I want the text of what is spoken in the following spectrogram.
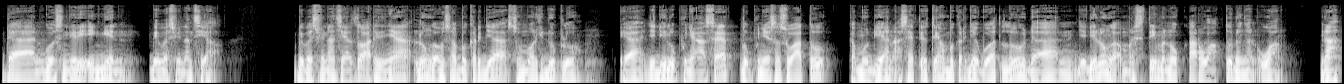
Dan gue sendiri ingin bebas finansial. Bebas finansial itu artinya lu nggak usah bekerja seumur hidup lu. Ya, jadi lu punya aset, lu punya sesuatu, kemudian aset itu yang bekerja buat lu dan jadi lu nggak mesti menukar waktu dengan uang. Nah,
